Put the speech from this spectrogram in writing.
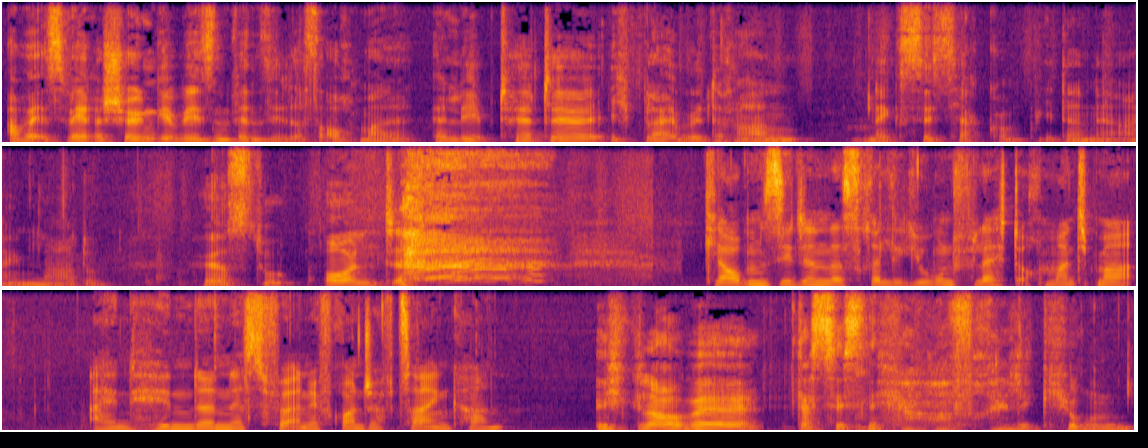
Aber es wäre schön gewesen, wenn sie das auch mal erlebt hätte. Ich bleibe dran. Nächstes Jahr kommt wieder eine Einladung. Hörst du? Und Glauben Sie denn, dass Religion vielleicht auch manchmal ein Hindernis für eine Freundschaft sein kann? Ich glaube, das ist nicht auf Religion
